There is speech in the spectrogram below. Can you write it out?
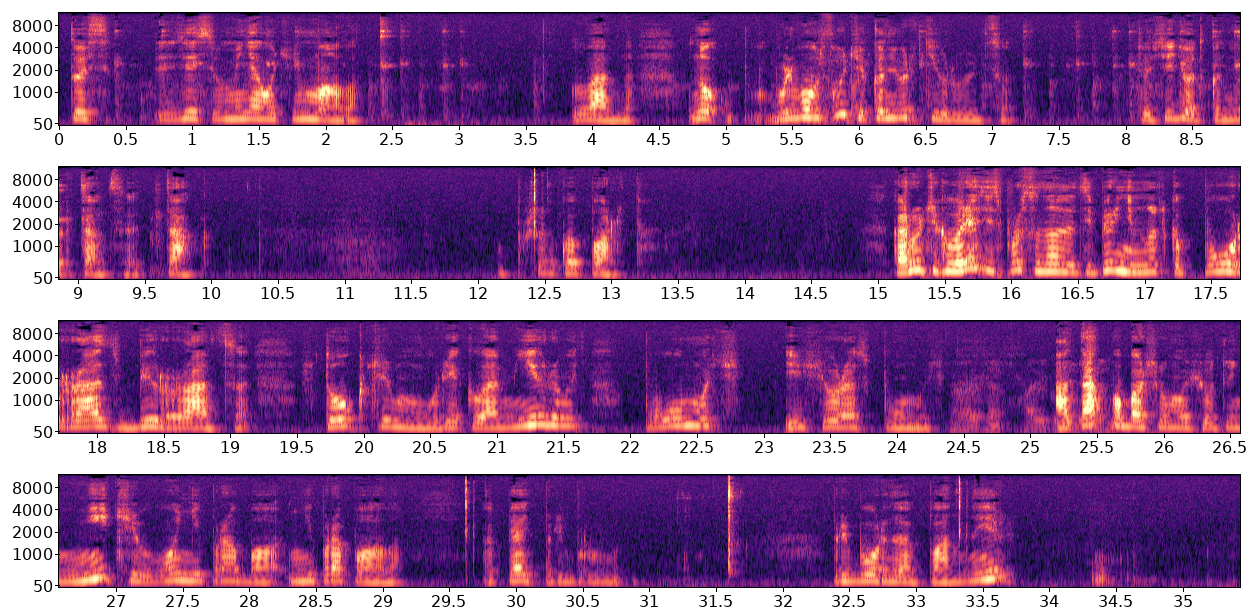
То есть здесь у меня очень мало. Ладно. Но в любом случае конвертируется. То есть идет конвертация. Так. Что такое парт? Короче говоря, здесь просто надо теперь немножко поразбираться, что к чему. Рекламировать, помощь, еще раз помощь. А убери так, по большому счету, ничего не, проба- не пропало. Опять прибор- приборная панель.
